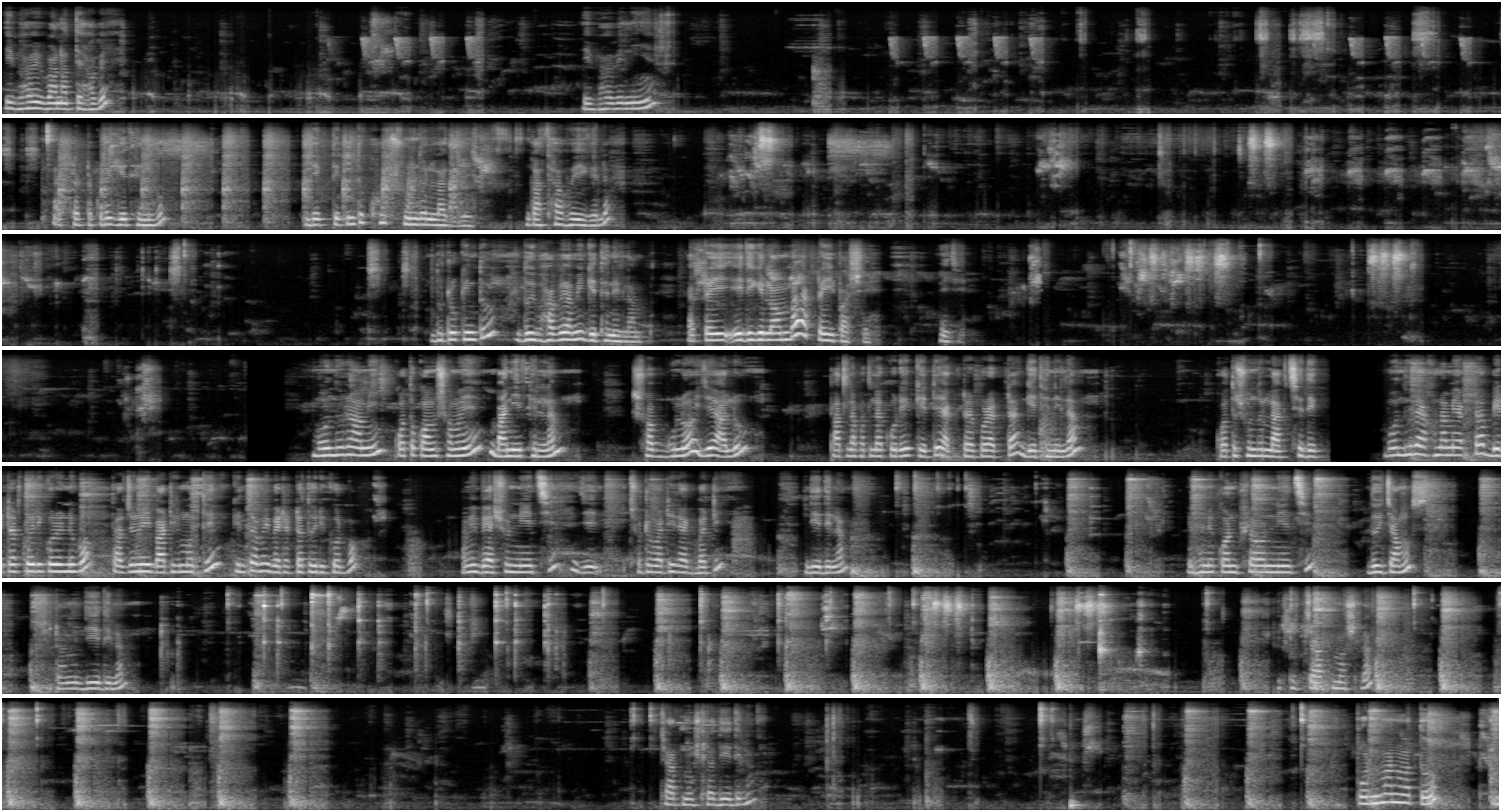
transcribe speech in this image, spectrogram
এইভাবে বানাতে হবে। এভাবে নিয়ে একটা একটা করে গেঁথে নেব। দেখতে কিন্তু খুব সুন্দর লাগবে গাথা হয়ে গেলে। দুটো কিন্তু দুইভাবে আমি গেঁথে নিলাম। একটা এই এইদিকে লম্বা একটা এই পাশে। এই যে। বন্ধুরা, আমি কত কম সময়ে বানিয়ে ফেললাম? সবগুলো যে আলু পাতলা পাতলা করে কেটে একটার পর একটা গেঁথে নিলাম। কত সুন্দর লাগছে দেখ বন্ধুরা, এখন আমি একটা বেটার তৈরি করে নেব। তার জন্য এই বাটির মধ্যে কিন্তু আমি বেটারটা তৈরি করব। আমি বেসন নিয়েছি, যে ছোট বাটির এক বাটি দিয়ে দিলাম। এখানে কর্নফ্লাওয়ার নিয়েছি, দুই চামচ, সেটা আমি দিয়ে দিলাম। একটু চাট মশলা। চাট মশলা দিয়ে দিলাম। পরিমাণ মতো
